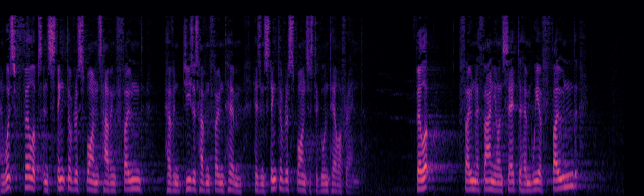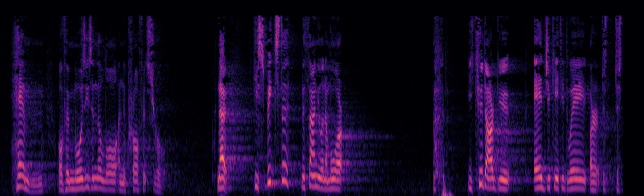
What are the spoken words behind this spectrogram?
And what's Philip's instinctive response having found having, Jesus having found him, his instinctive response is to go and tell a friend. Philip found Nathanael and said to him, we have found him of whom Moses and the law and the prophets wrote. Now, he speaks to Nathanael in a more, you could argue, educated way or just, just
